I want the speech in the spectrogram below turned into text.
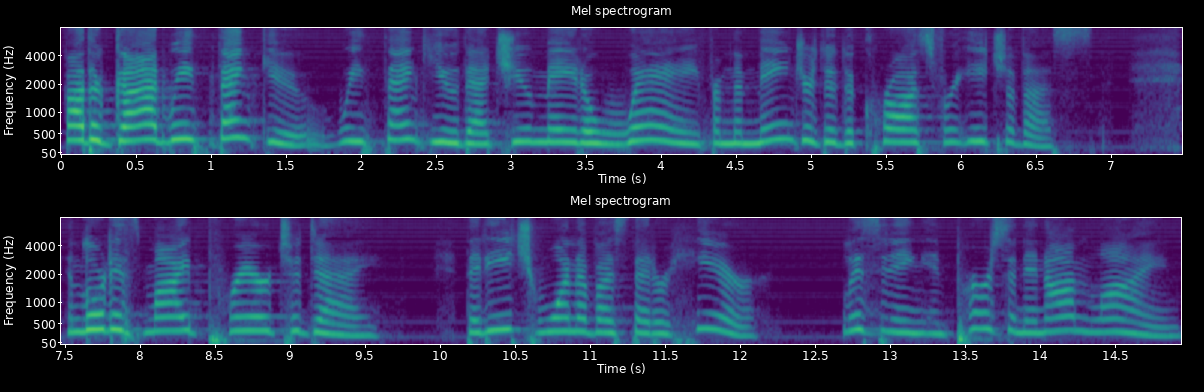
Father God, we thank you. We thank you that you made a way from the manger to the cross for each of us. And Lord, it's my prayer today that each one of us that are here, listening in person and online,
